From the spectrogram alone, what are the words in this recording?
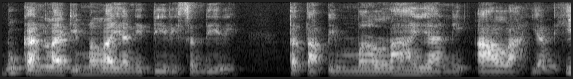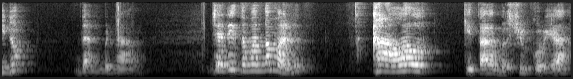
Bukan lagi melayani diri sendiri, tetapi melayani Allah yang hidup dan benar. Jadi teman-teman, kalau kita bersyukur ya,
